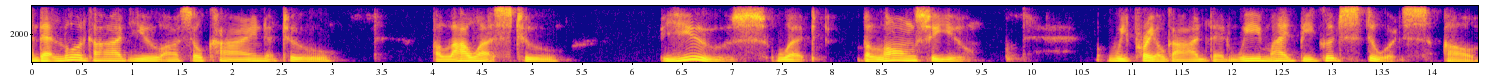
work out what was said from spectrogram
And that, Lord God, you are so kind to allow us to use what belongs to you. We pray, oh God, that we might be good stewards of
